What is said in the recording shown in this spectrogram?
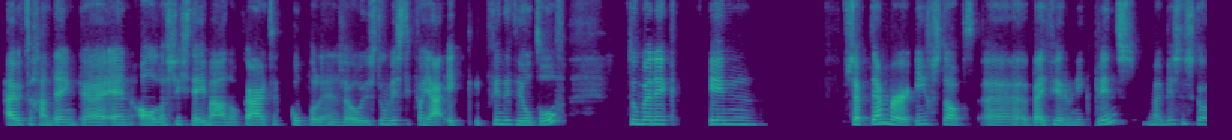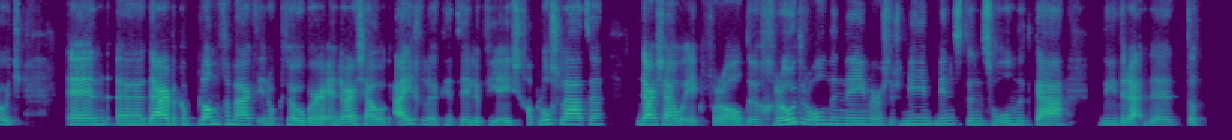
uit te gaan denken en alle systemen aan elkaar te koppelen en zo. Dus toen wist ik van ja, ik, ik vind dit heel tof. Toen ben ik in september ingestapt uh, bij Veronique Prins, mijn business coach. En uh, daar heb ik een plan gemaakt in oktober. En daar zou ik eigenlijk het hele VA-schap loslaten. Daar zou ik vooral de grotere ondernemers, dus minstens 100k, die, de, dat,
